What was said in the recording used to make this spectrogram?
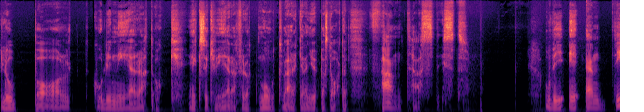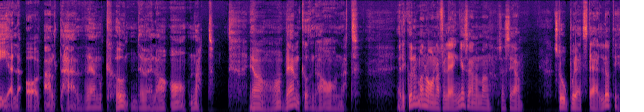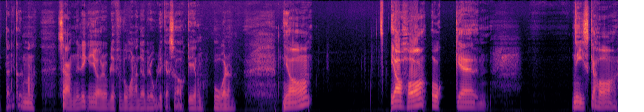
globalt koordinerat och exekverat för att motverka den djupa staten. Fantastiskt! Och vi är en del av allt det här. Vem kunde väl ha anat? Ja, vem kunde ha anat? Ja, det kunde man ana för länge sedan om man så att säga stod på rätt ställe och tittade. Det kunde man sannerligen göra och bli förvånad över olika saker genom åren. Ja, jaha, och eh, ni ska ha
